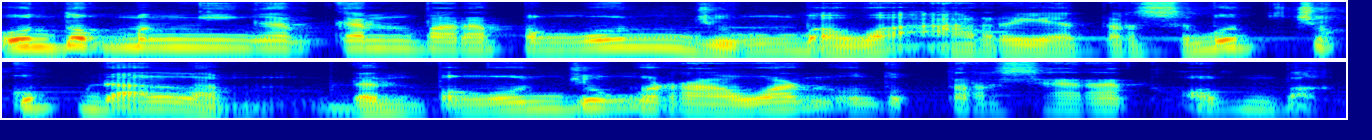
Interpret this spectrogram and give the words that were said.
untuk mengingatkan para pengunjung bahwa area tersebut cukup dalam dan pengunjung rawan untuk terseret ombak.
